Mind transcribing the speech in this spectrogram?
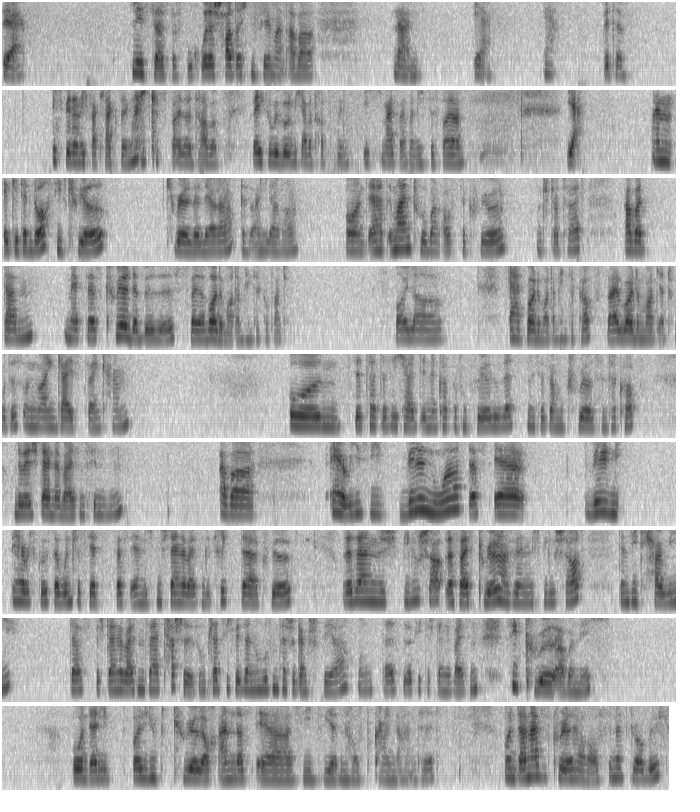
ja, lest zuerst das Buch oder schaut euch den Film an, aber nein, ja, ja, bitte. Ich bin da nicht verklagt, wenn ich gespoilert habe. Wäre ich sowieso nicht, aber trotzdem. Ich mag es einfach nicht zu spoilern. Ja. Ähm, er geht dann durch, sieht Quill. Quill, der Lehrer, ist ein Lehrer. Und er hat immer einen Turban auf der Quill und stottert. Aber dann merkt er, dass Quill der Böse ist, weil er Voldemort am Hinterkopf hat. Spoiler. Er hat Voldemort am Hinterkopf, weil Voldemort ja tot ist und nur ein Geist sein kann. Und jetzt hat er sich halt in den Körper von Quill gesetzt und ist jetzt am Quills Hinterkopf. Und er will Stein der Weisen finden. Aber Harry sie will nur, dass er will Harrys größter Wunsch ist jetzt, dass er nicht einen Stein der Weisen gekriegt, der Quill. Und dass er in den Spiegel schaut, das weiß Quill, und als er in den Spiegel schaut, dann sieht Harry, dass der Stein der Weißen in seiner Tasche ist. Und plötzlich wird seine Hosentasche ganz schwer. Und da ist wirklich der Stein der Weißen. Sieht Quill aber nicht. Und er, liegt, er lügt Quill auch an, dass er sieht, wie er den Hauspokal in der Hand hält. Und dann, als es Quill herausfindet, glaube ich,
